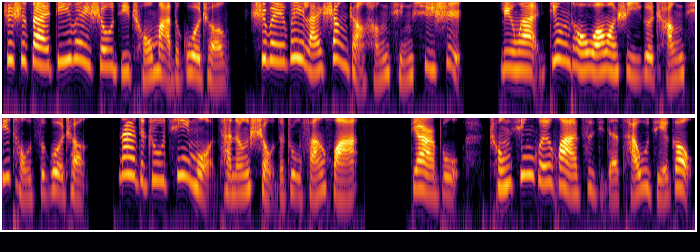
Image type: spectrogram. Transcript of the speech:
这是在低位收集筹码的过程，是为未来上涨行情蓄势。另外，定投往往是一个长期投资过程，耐得住寂寞才能守得住繁华。第二步，重新规划自己的财务结构。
